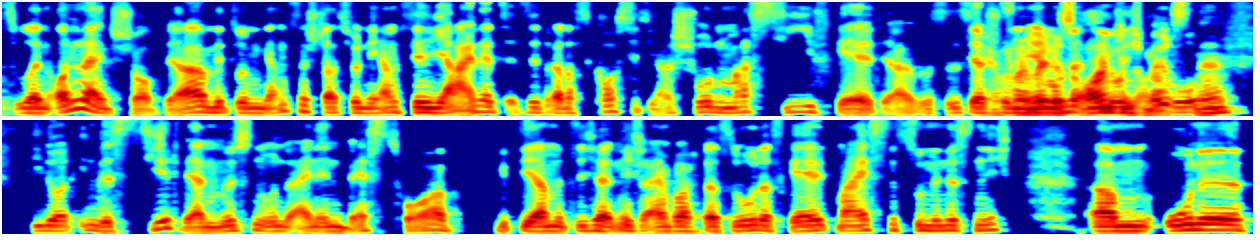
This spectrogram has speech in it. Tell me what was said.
so ein Online-Shop, ja, mit so einem ganzen stationären Filialnetz etc., das kostet ja schon massiv Geld, ja, das ist ja, ja schon mehrere Millionen Euro, machst, ne? die dort investiert werden müssen und ein Investor gibt dir ja mit Sicherheit nicht einfach das so, das Geld meistens zumindest nicht, ähm, ohne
